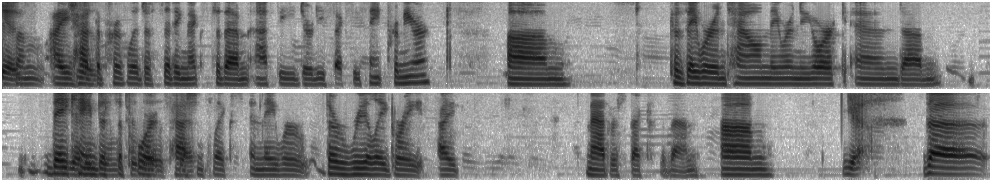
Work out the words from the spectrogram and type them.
She is. awesome. I She had the privilege of sitting next to them at the Dirty Sexy Saint premiere. Um, because they were in town, they were in New York, and um, they Yeah, they came to came to support set. Passionflix, and they were they're really great. I mad respect for them. Um, Yeah, the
